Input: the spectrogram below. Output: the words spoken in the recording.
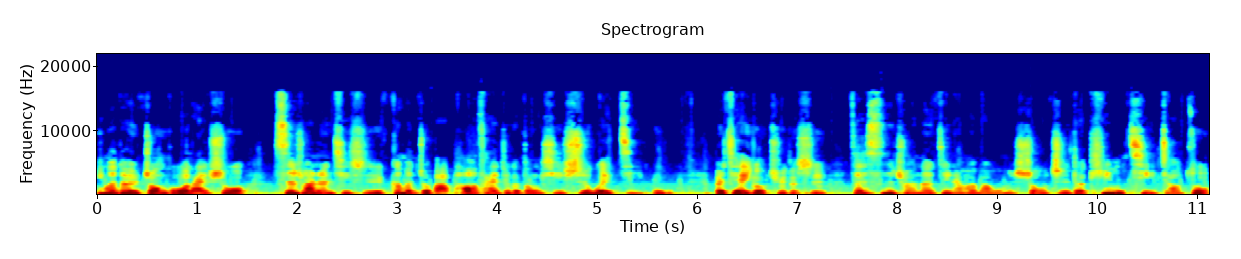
因为对于中国来说，四川人其实根本就把泡菜这个东西视为己物，而且有趣的是，在四川呢，竟然会把我们熟知的 kimchi 叫做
